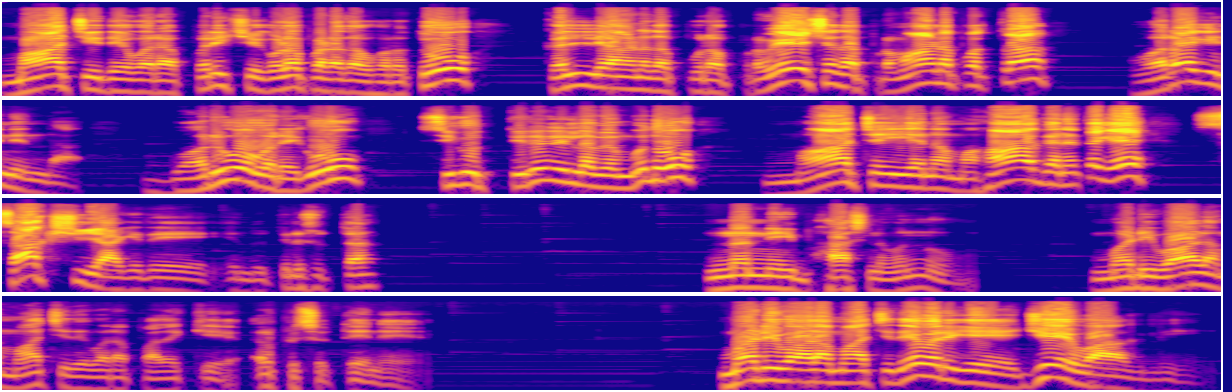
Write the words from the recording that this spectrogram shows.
ಮಾಚಿದೇವರ ಪರೀಕ್ಷೆಗಳು ಪಡೆದ ಹೊರತು ಕಲ್ಯಾಣದ ಪುರ ಪ್ರವೇಶದ ಪ್ರಮಾಣ ಪತ್ರ ಹೊರಗಿನಿಂದ ಬರುವವರೆಗೂ ಸಿಗುತ್ತಿರಲಿಲ್ಲವೆಂಬುದು ಮಾಚಯ್ಯನ ಮಹಾಘನತೆಗೆ ಸಾಕ್ಷಿಯಾಗಿದೆ ಎಂದು ತಿಳಿಸುತ್ತಾ, ನನ್ನ ಈ ಭಾಷಣವನ್ನು ಮಡಿವಾಳ ಮಾಚಿದೇವರ ಪಾದಕ್ಕೆ ಅರ್ಪಿಸುತ್ತೇನೆ. ಮಡಿವಾಳ ಮಾಚಿದೇವರಿಗೆ ಜಯವಾಗಲಿ.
